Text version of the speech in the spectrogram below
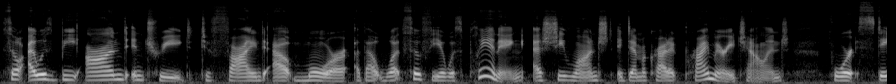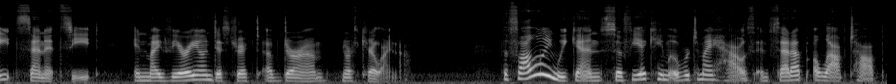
So I was beyond intrigued to find out more about what Sophia was planning as she launched a Democratic primary challenge for state Senate seat in my very own district of Durham, North Carolina. The following weekend, Sophia came over to my house and set up a laptop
